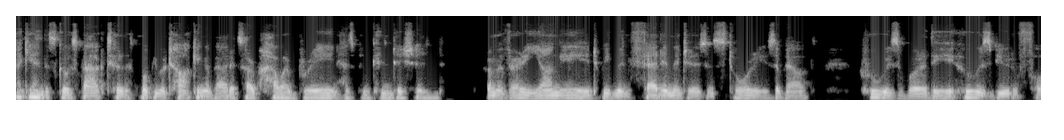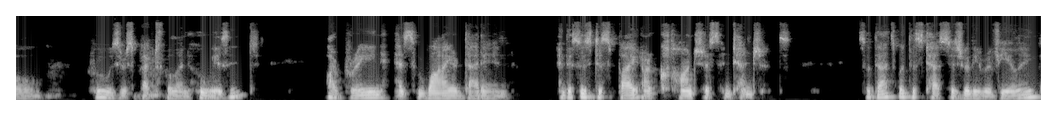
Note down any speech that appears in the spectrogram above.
Again, this goes back to what we were talking about. It's our, how our brain has been conditioned. From a very young age, we've been fed images and stories about who is worthy, who is beautiful, who is respectful, and who isn't. Our brain has wired that in. And this is despite our conscious intentions. So that's what this test is really revealing.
